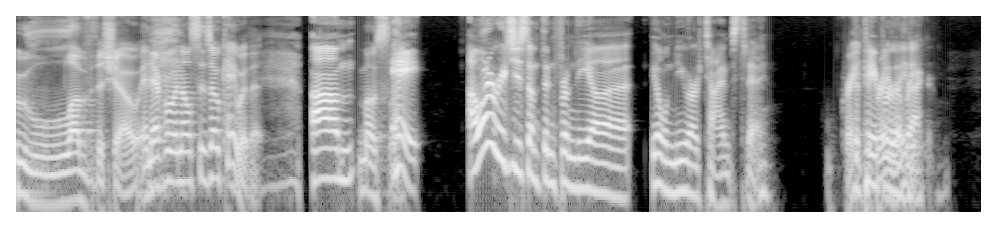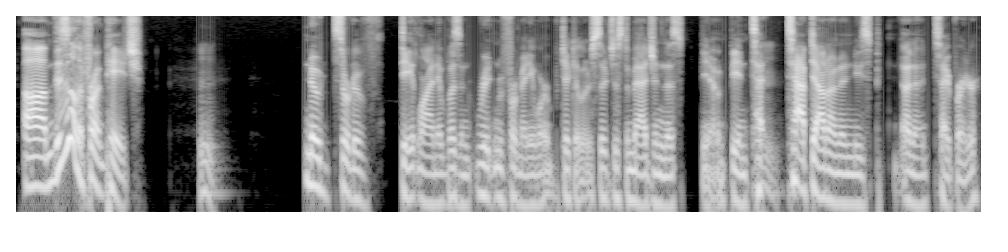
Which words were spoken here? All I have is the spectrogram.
who love the show, and everyone else is okay with it. Um, Mostly. Hey, I want to read you something from the uh, the old New York Times today. Great, the paper of record. Um, this is on the front page. Hmm. No sort of dateline. It wasn't written from anywhere in particular. So just imagine this, you know, being t- mm. tapped out on a news on a typewriter.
